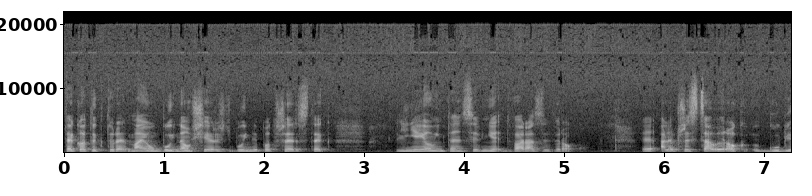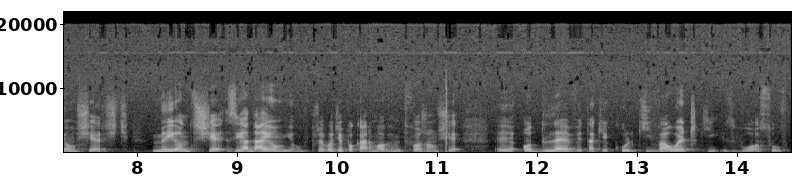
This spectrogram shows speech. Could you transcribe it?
Te koty, które mają bujną sierść, bujny podszerstek, linieją intensywnie dwa razy w roku. E, ale przez cały rok gubią sierść. Myjąc się, zjadają ją. W przewodzie pokarmowym tworzą się odlewy, takie kulki, wałeczki z włosów,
